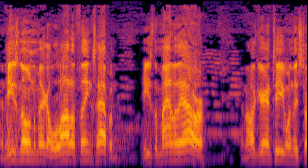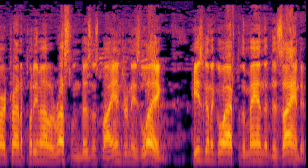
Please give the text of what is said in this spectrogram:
and he's known to make a lot of things happen. He's the man of the hour. And I'll guarantee you, when they start trying to put him out of the wrestling business by injuring his leg, he's going to go after the man that designed it.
